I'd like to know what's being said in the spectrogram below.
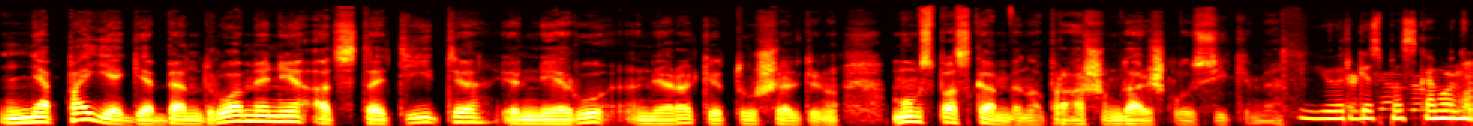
nepajėgė bendruomenė atstatyti ir nėrų, nėra kitų šaltinių. Mums paskambino, prašom, dar išklausykime. Jurgis paskambino.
